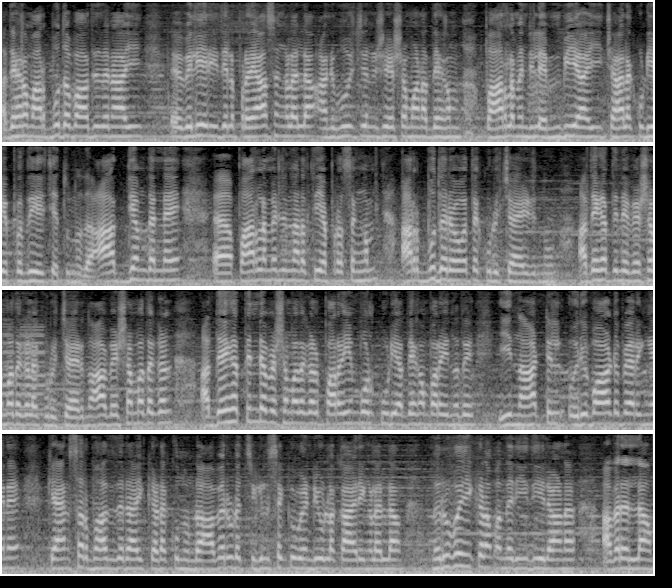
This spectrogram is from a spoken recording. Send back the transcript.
അദ്ദേഹം അർബുദബാധിതനായി വലിയ രീതിയിൽ പ്രയാസങ്ങളെല്ലാം അനുഭവിച്ചതിന് ശേഷമാണ് അദ്ദേഹം പാർലമെന്റിൽ എം പി ആയി ചാലക്കുടിയെ പ്രതികരിച്ചെത്തുന്നത് ആദ്യം തന്നെ പാർലമെന്റിൽ നടത്തിയ പ്രസംഗം അർബുദ രോഗത്തെക്കുറിച്ചായിരുന്നു. അദ്ദേഹത്തിന്റെ വിഷമതകളെക്കുറിച്ചായിരുന്നു. ആ വിഷമതകൾ അദ്ദേഹത്തിന്റെ വിഷമതകൾ പറയുമ്പോൾ കൂടി അദ്ദേഹം പറയുന്നത് ഈ നാട്ടിൽ ഒരുപാട് പേർ ഇങ്ങനെ ക്യാൻസർ ബാധിതരായി കിടക്കുന്നുണ്ട്. അവരുടെ ചികിത്സയ്ക്ക് വേണ്ടിയുള്ള കാര്യങ്ങളെല്ലാം നിർവഹിക്കണം എന്ന രീതിയിലാണ് അവരെല്ലാം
